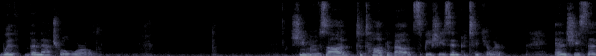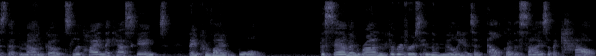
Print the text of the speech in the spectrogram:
with the natural world. She moves on to talk about species in particular. And she says that the mountain goats live high in the Cascades. They provide wool. The salmon run the rivers in the millions and elk are the size of a cow.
